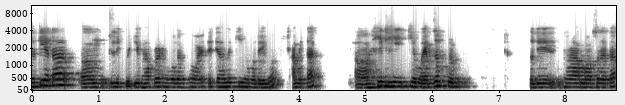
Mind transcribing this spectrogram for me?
যদি এটা লিকুইড ইভাপৰেট হ'বলৈ হয় তেতিয়াহ'লে কি হ'ব লাগিব? আমি তাক হিট হি কি হ'ব? এবজৰ্ভ কৰিব। যদি ধৰা আমাৰ ওচৰত এটা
